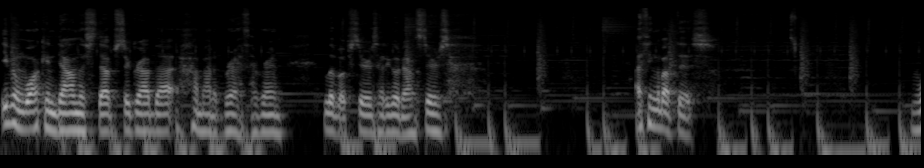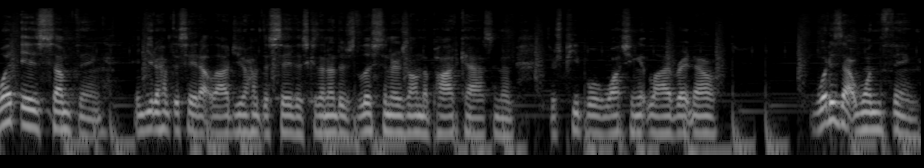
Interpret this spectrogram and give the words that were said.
even walking down the steps to grab that, I'm out of breath. I ran, live upstairs, had to go downstairs. I think about this. What is something, and you don't have to say it out loud, you don't have to say this because I know there's listeners on the podcast and then there's people watching it live right now. What is that one thing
